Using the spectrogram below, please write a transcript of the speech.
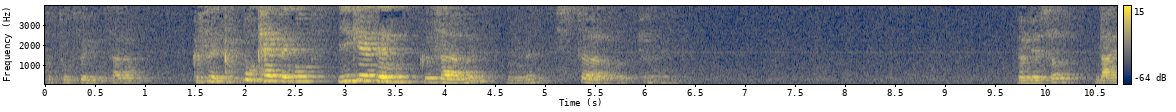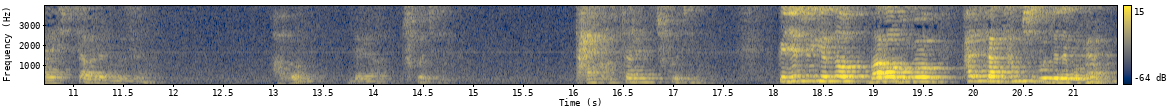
고통 속인 사람. 그것을 극복해야 되고 이겨야 된그 사람을 우리는 십자가라고 표현합니다. 여기에서 나의 십자가라는 것은 바로 내가 죽어지는. 나의 겉사람이 죽어지는. 그 예수님께서 마가복음 8장 35절에 보면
